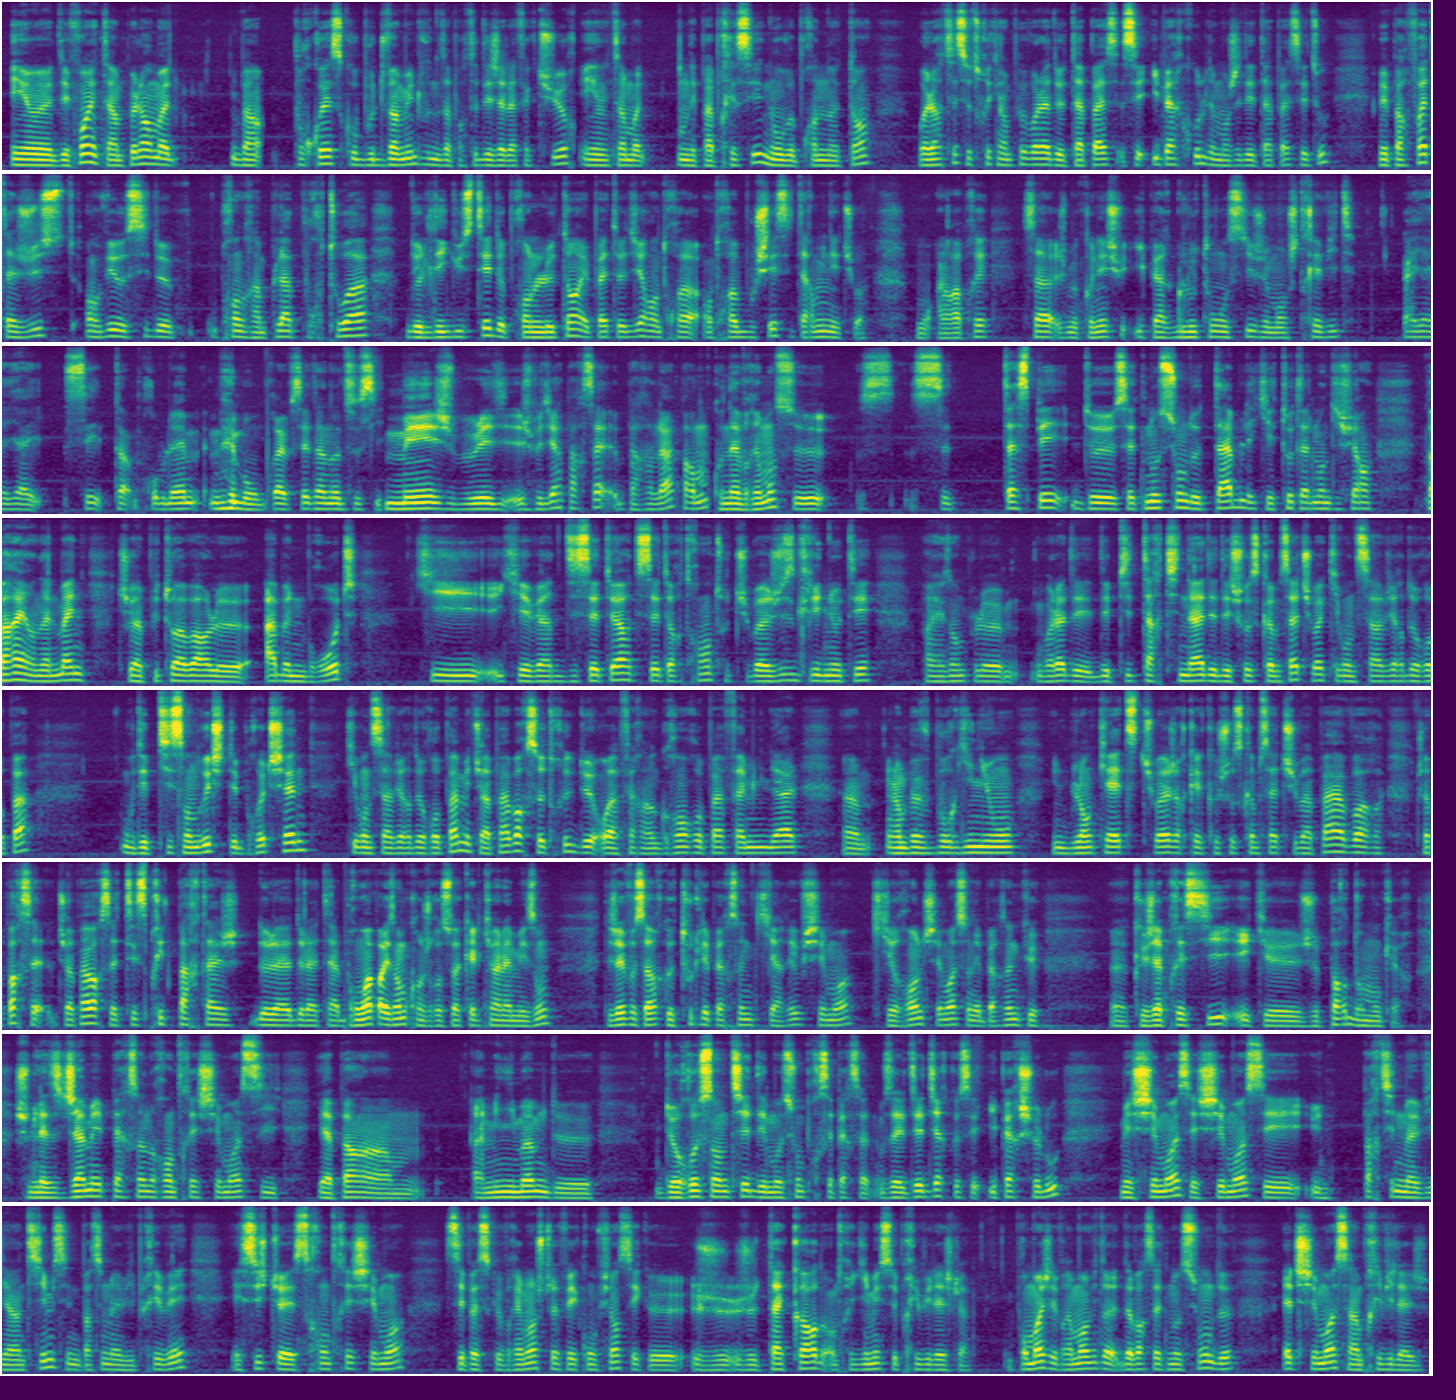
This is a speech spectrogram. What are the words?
Et euh, des fois, on était un peu là en mode, ben, pourquoi est-ce qu'au bout de 20 minutes, vous nous apportez déjà la facture? Et on était en mode, on n'est pas pressé, nous on veut prendre notre temps. Ou alors, tu sais, ce truc un peu voilà, de tapas, c'est hyper cool de manger des tapas et tout. Mais parfois, tu as juste envie aussi de prendre un plat pour toi, de le déguster, de prendre le temps et pas te dire en trois, en trois bouchées, c'est terminé, tu vois. Bon, alors après, ça, je me connais, je suis hyper glouton aussi, je mange très vite. Aïe aïe aïe, c'est un problème. Mais bon, bref, c'est un autre souci. Mais je veux, je veux dire par, ça, par là, pardon, qu'on a vraiment ce, ce- cet aspect de cette notion de table qui est totalement différent. Pareil, en Allemagne, tu vas plutôt avoir le Abendbrot qui, qui est vers 17h, 17h30 où tu vas juste grignoter, par exemple, euh, voilà, des, des petites tartinades et des choses comme ça, tu vois, qui vont te servir de repas. Ou des petits sandwichs, des brötchen qui vont te servir de repas, mais tu vas pas avoir ce truc de on va faire un grand repas familial, un, bœuf bourguignon, une blanquette, tu vois, genre quelque chose comme ça. Tu vas pas avoir, tu vas pas avoir, tu vas pas avoir cet esprit de partage de la, de la table. Pour moi, par exemple, quand je reçois quelqu'un à la maison, déjà il faut savoir que toutes les personnes qui arrivent chez moi, qui rentrent chez moi, sont des personnes que euh, que j'apprécie et que je porte dans mon cœur. Je ne laisse jamais personne rentrer chez moi s'il n'y a pas un, minimum de, de ressenti, d'émotion pour ces personnes. Vous allez peut-être dire que c'est hyper chelou, mais chez moi, c'est chez moi, c'est une partie de ma vie intime, c'est une partie de ma vie privée. Et si je te laisse rentrer chez moi, c'est parce que vraiment je te fais confiance et que je, je t'accorde, entre guillemets, ce privilège-là. Pour moi, j'ai vraiment envie d'avoir cette notion de être chez moi, c'est un privilège.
